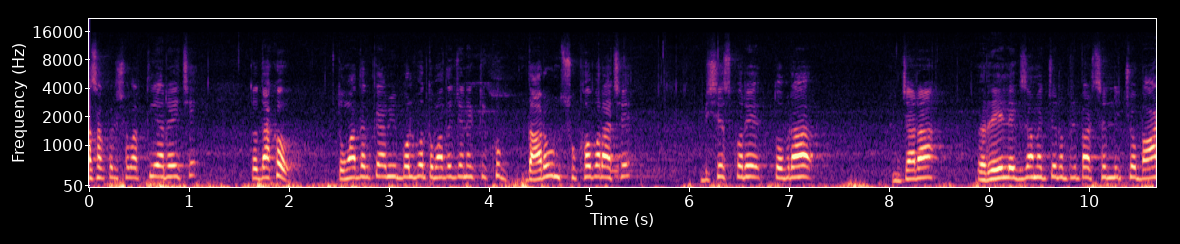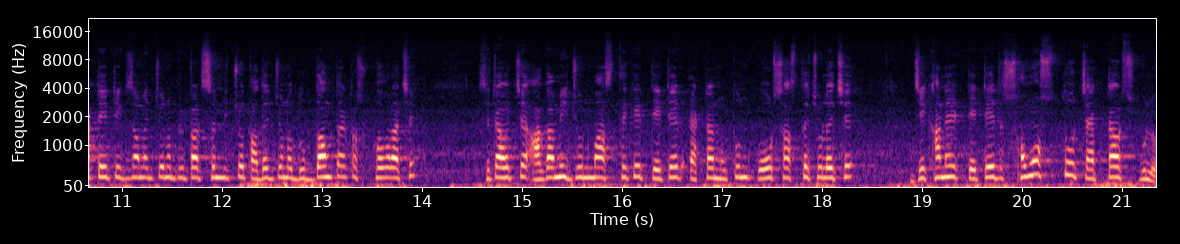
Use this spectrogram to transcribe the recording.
আশা করি সবার ক্লিয়ার হয়েছে। তো দেখো, তোমাদেরকে আমি বলব, তোমাদের জন্য একটি খুব দারুণ সুখবর আছে। বিশেষ করে তোমরা যারা রেল এক্সামের জন্য প্রিপারেশন নিচ্ছ বা টেট এক্সামের জন্য প্রিপারেশন নিচ্ছ, তাদের জন্য দুর্দান্ত একটা সুখবর আছে। সেটা হচ্ছে আগামী জুন মাস থেকে টেটের একটা নতুন কোর্স আসতে চলেছে, যেখানে টেটের সমস্ত চ্যাপ্টার্সগুলো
